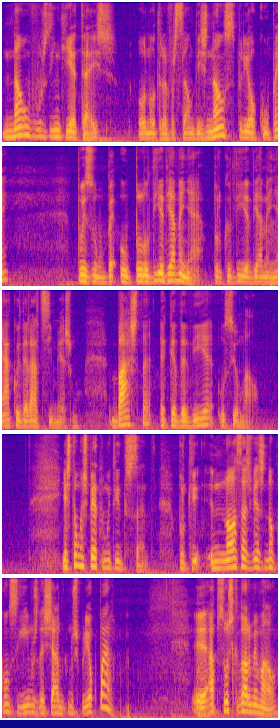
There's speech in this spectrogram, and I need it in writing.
Não vos inquieteis ou noutra versão diz: Não se preocupem, pois o, o, pelo dia de amanhã, porque o dia de amanhã cuidará de si mesmo. Basta a cada dia o seu mal. Este é um aspecto muito interessante, porque nós às vezes não conseguimos deixar de nos preocupar. Eh, há pessoas que dormem mal,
